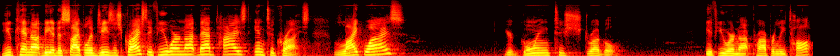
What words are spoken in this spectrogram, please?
You cannot be a disciple of Jesus Christ if you are not baptized into Christ. Likewise, you're going to struggle if you are not properly taught,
